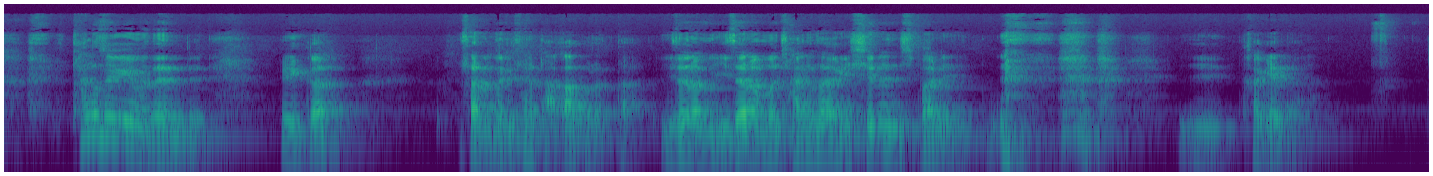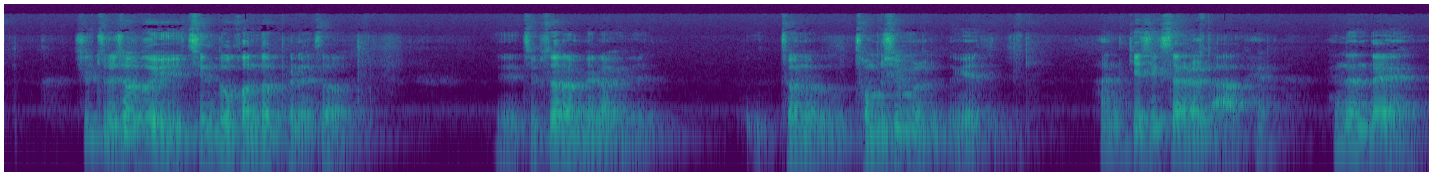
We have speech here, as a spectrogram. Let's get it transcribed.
탕수육이면 되는데. 그러니까 사람들이 다 나가버렸다. 이 사람이 이 사람은 장사하기 싫은 집안이 이 가게다. 실제로 저도 이 진도 건너편에서 집사람이랑 저는 점심을 한끼 식사를 다 했는데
